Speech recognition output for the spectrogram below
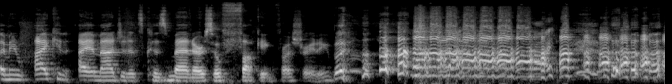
I mean, I can I imagine it's cuz men are so fucking frustrating, but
